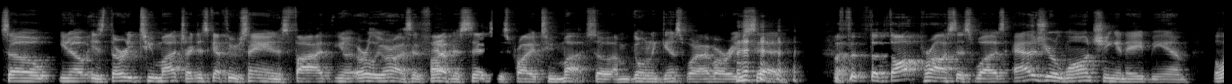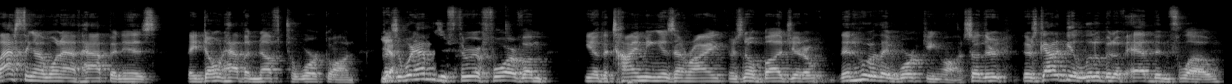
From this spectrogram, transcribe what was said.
So, you know, is 30 too much? I just got through saying is five, you know, earlier on I said five to six is probably too much. So I'm going against what I've already said. But the, the thought process was as you're launching an ABM, the last thing I want to have happen is they don't have enough to work on. Because yeah. what happens if three or four of them, you know, the timing isn't right, there's no budget, or then who are they working on? So there, there's got to be a little bit of ebb and flow.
